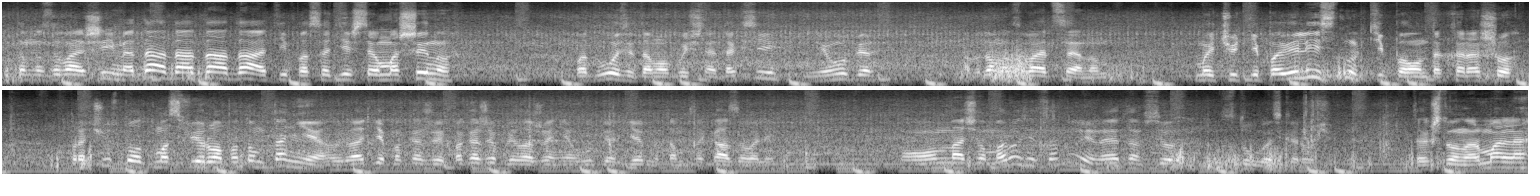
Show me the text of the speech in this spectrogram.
Потом называешь имя, да, да, да, да, типа садишься в машину, подвозит там обычное такси, не Убер, а потом называет цену. Мы чуть не повелись, ну типа он так хорошо прочувствовал атмосферу, а потом, да не, говорю, а где покажи, покажи приложение в Uber, где мы там заказывали. Он начал морозиться, ну и на этом все сдулось, короче. Так что нормально,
